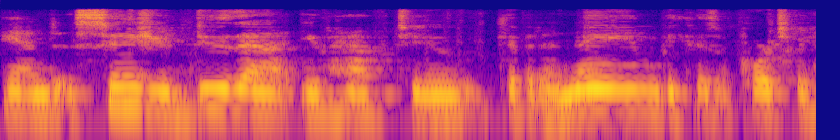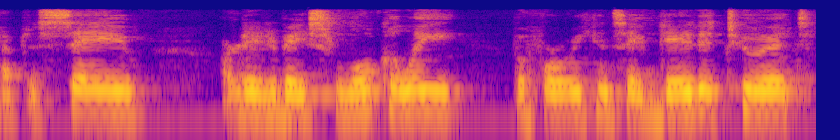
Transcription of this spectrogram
And as soon as you do that, you have to give it a name because, of course, we have to save our database locally before we can save data to it.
